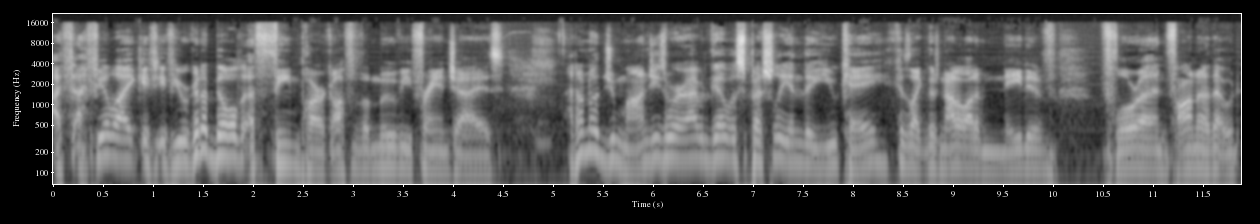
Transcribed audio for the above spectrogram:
I feel like if, if you were going to build a theme park off of a movie franchise, I don't know Jumanji's where I would go, especially in the UK, because like there's not a lot of native flora and fauna that would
